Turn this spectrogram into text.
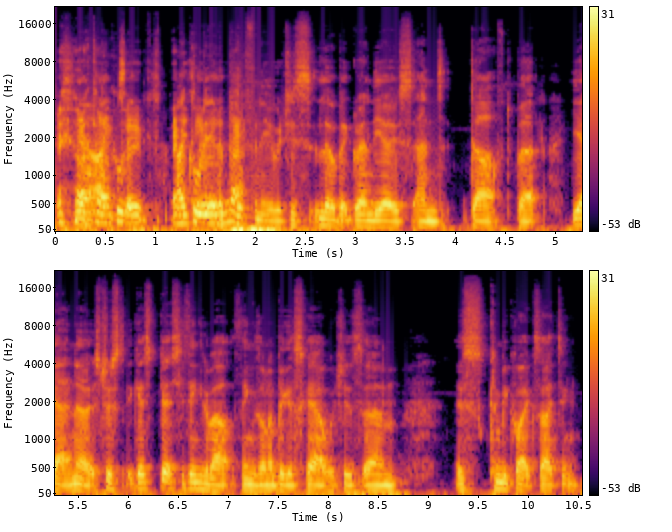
Yeah, I can't called it, I called it an than that. epiphany, which is a little bit grandiose and daft, but yeah, no, it's just it gets gets you thinking about things on a bigger scale, which is um, is can be quite exciting.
